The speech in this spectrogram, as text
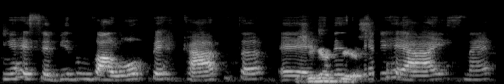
tinha recebido um valor per capita é, de dezenas de reais, né?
